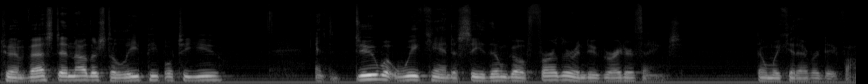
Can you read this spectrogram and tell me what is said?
to invest in others, to lead people to you, and to do what we can to see them go further and do greater things than we could ever do, Father.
